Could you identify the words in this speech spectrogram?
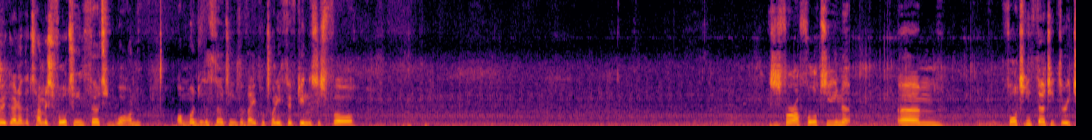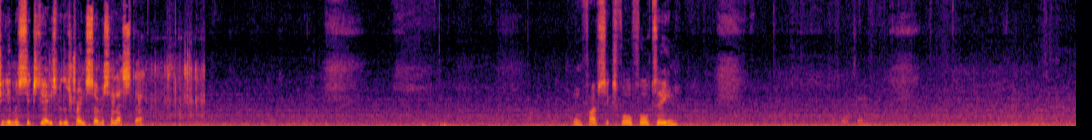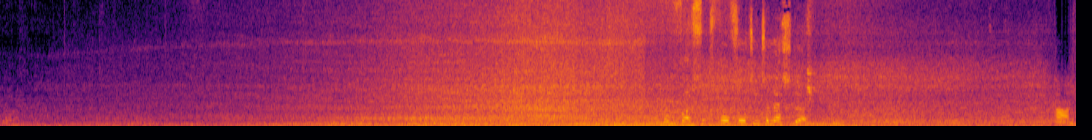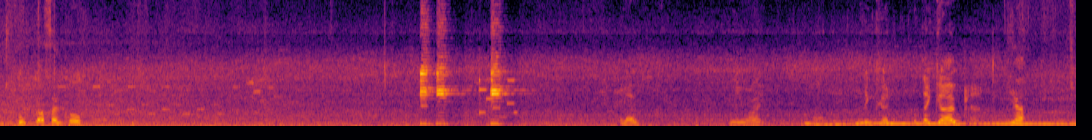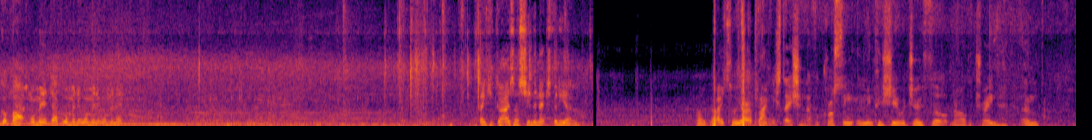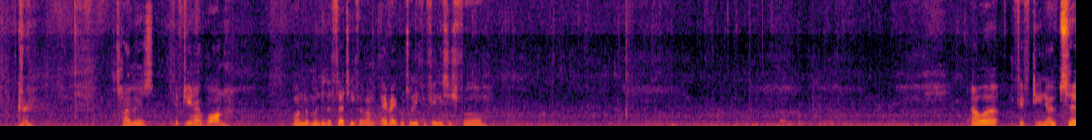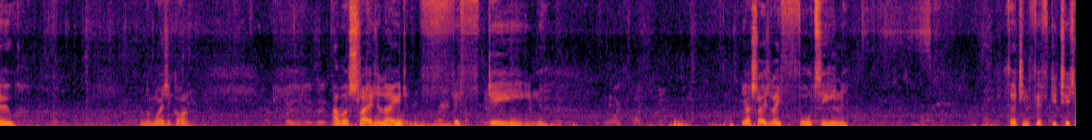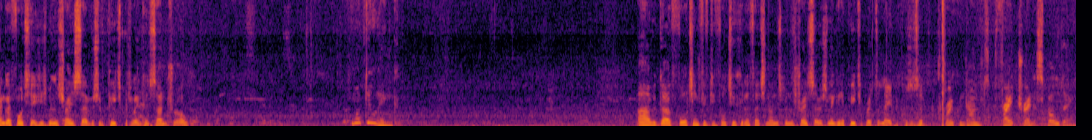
There we go. Now the time is 14:31 on Monday the 13th of April 2015. This is for. This is for our 14, um, 1433 to Lima 68 Smithers train service to Leicester. One five six four fourteen. One five six four fourteen to Leicester. And oh, got a phone call. Hello. Alright? Lincoln, up they go. Yeah, just got back. One minute, Dad. One minute. One minute. One minute. Thank you, guys. I'll see you in the next video. Hi guys, so we are at Blankley Station level crossing in Lincolnshire with Joe Thorpe. Now the train um, time is 15.01 on Monday the 13th of April 2015. This is for our 15.02. Hang on, where's it gone? Our slightly delayed 15. Yeah, slightly delayed 14. 13.52, Tango 46 has been the train service from Peterborough to Lincoln Central. What am I doing? Ah, we go. 14.54, 2 kilo 39 has been the train service Lincoln to Peterborough delayed because there's a broken down freight train at Spalding.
